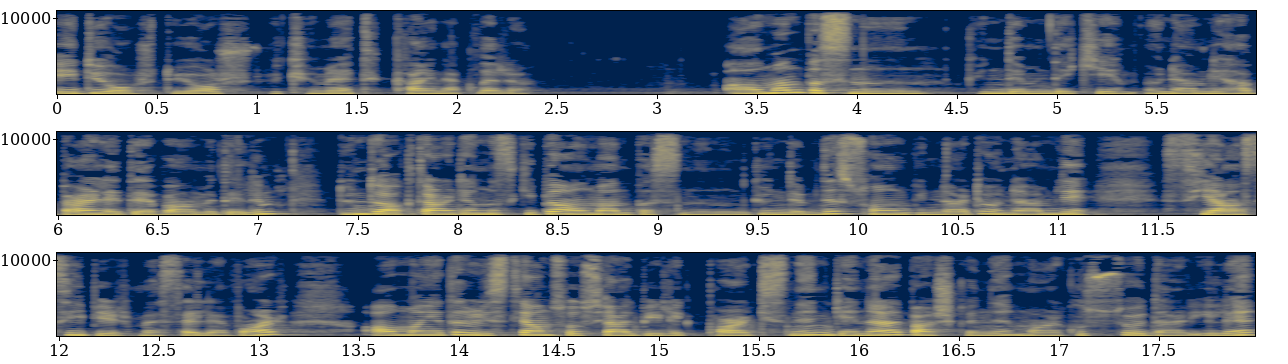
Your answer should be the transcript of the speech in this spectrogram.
ediyor diyor hükümet kaynakları. Alman basınının gündemindeki önemli haberle devam edelim. Dün de aktardığımız gibi Alman basınının gündeminde son günlerde önemli siyasi bir mesele var. Almanya'da Hristiyan Sosyal Birlik Partisi'nin genel başkanı Markus Söder ile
